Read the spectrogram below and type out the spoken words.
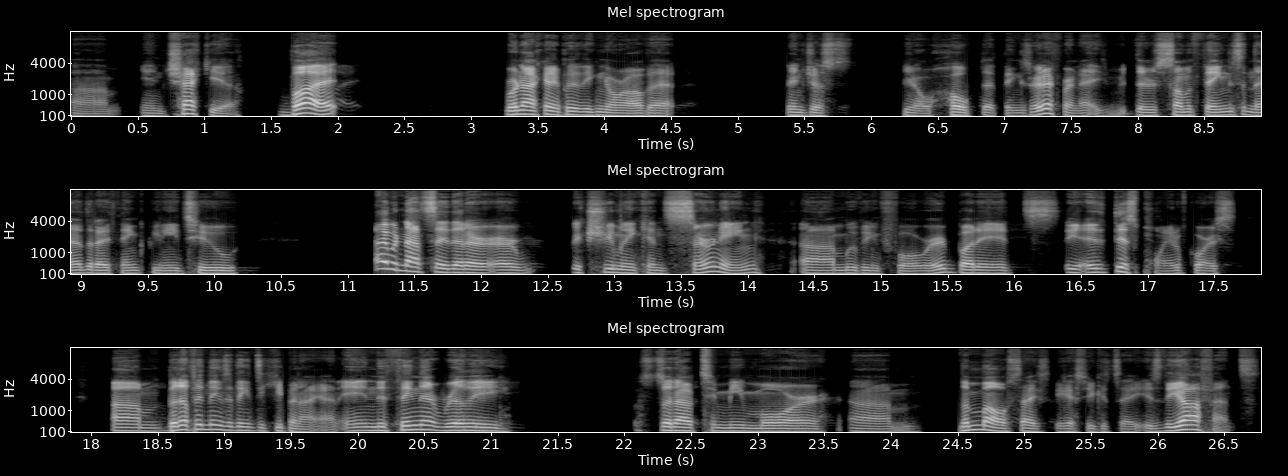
um, in Czechia. But we're not going to completely ignore all of that and just you know hope that things are different. I, there's some things in there that I think we need to. I would not say that are, are extremely concerning uh, moving forward, but it's at this point, of course. Um, but definitely things I think to keep an eye on. And the thing that really stood out to me more, um, the most, I guess you could say, is the offense.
